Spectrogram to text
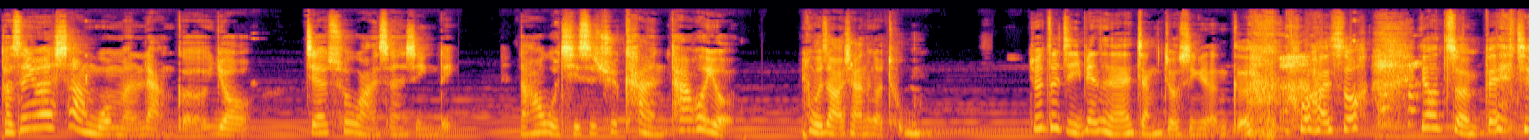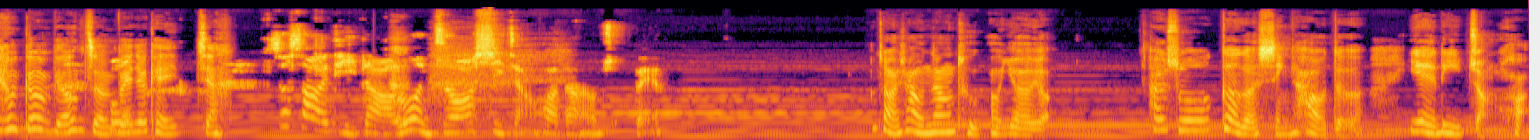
可是因为像我们两个有接触完身心灵，然后我其实去看，他会有。我找一下那个图，就这集变成在讲九型人格，我还说要准备，结果根本不用准备就可以讲。就稍微提到，如果你之后要细讲的话，当然要准备啊。我找一下我那张图，哦，有有有。他说各个型号的业力转化，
